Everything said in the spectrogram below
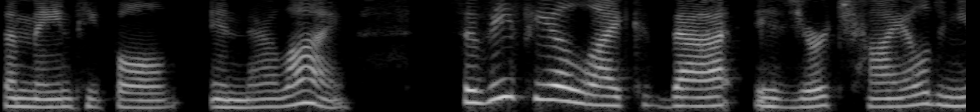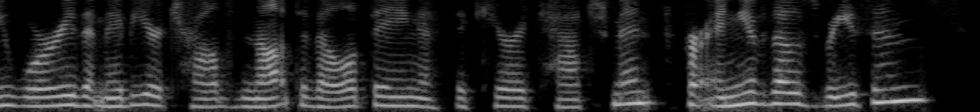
the main people in their lives. So if you feel like that is your child and you worry that maybe your child's not developing a secure attachment for any of those reasons,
